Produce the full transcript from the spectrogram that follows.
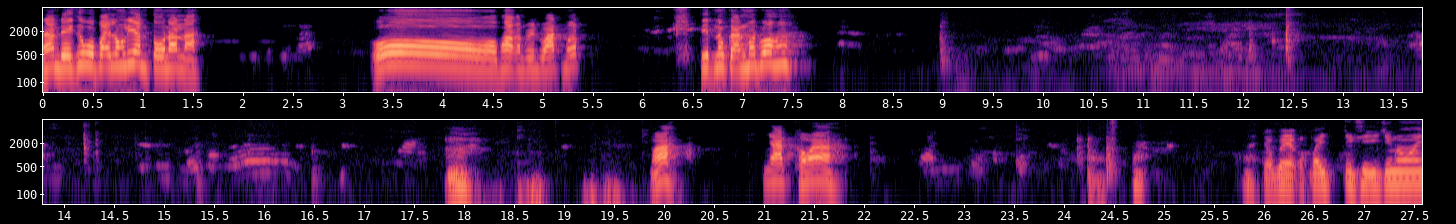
นั่นเด็กคือว่าไปโรงเรียนตัวนั้นน่ะ โอ้พากันเป็นวัดมด ติดน้ำกันมดวะฮะอืมมายัดเข้ามา จะแวกออกไปจังสีอีกจังหน่อย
